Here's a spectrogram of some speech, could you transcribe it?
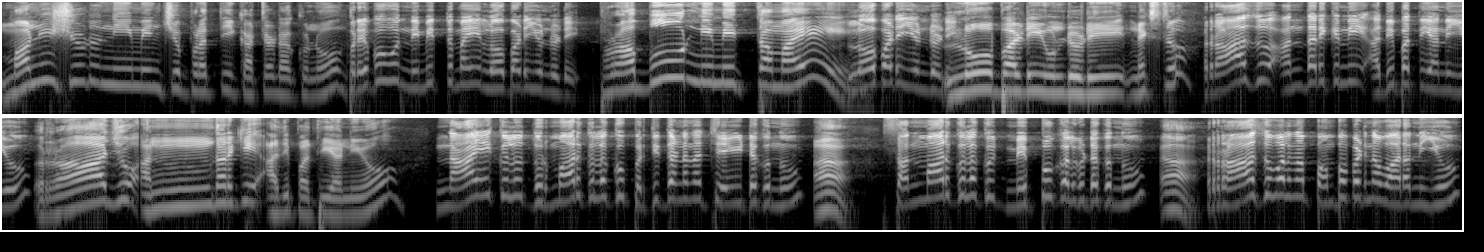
మనుషుడు నియమించు ప్రతి కట్టడకును ప్రభువు నిమిత్తమై లోబడియుండుడి ప్రభు నిమిత్తమై లోబడియుండుడి లోబడి ఉండు నెక్స్ట్ రాజు అందరికి అధిపతి అనియు. రాజు అందరికి అధిపతి అనియో. నాయకులు దుర్మార్గులకు ప్రతిదండన చేయుటకును సన్మార్గులకు మెప్పు కలుగుటకును రాజు వలన పంపబడిన వారనియు.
